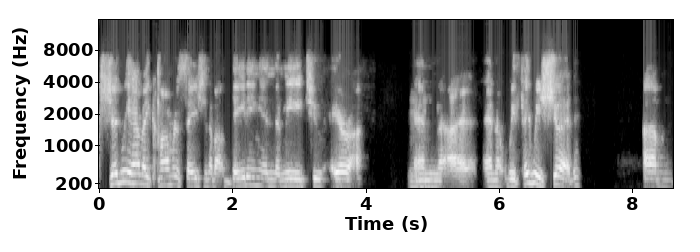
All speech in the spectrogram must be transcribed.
should we have a conversation about dating in the Me Too era? Mm-hmm. and uh, and we think we should. Um,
